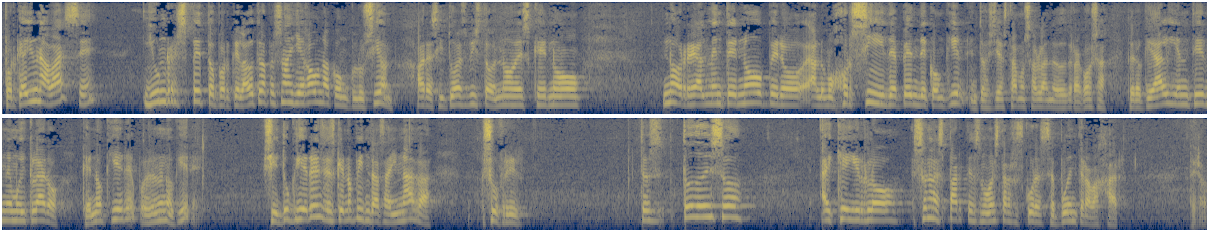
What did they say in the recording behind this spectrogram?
Porque hay una base y un respeto porque la otra persona llega a una conclusión. Ahora, si tú has visto, no, es que no, no, realmente no, pero a lo mejor sí, depende con quién, entonces ya estamos hablando de otra cosa. Pero que alguien tiene muy claro que no quiere, pues no, no quiere. Si tú quieres, es que no pintas ahí nada. Sufrir. Entonces, todo eso hay que irlo. Son las partes nuestras oscuras, se pueden trabajar. Pero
